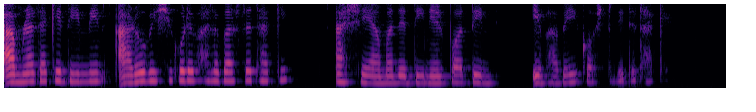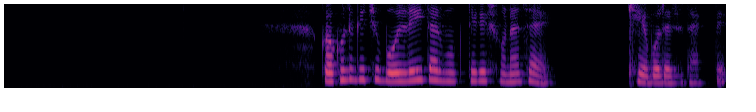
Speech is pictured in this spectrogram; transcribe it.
আমরা তাকে দিন দিন আরও বেশি করে ভালোবাসতে থাকি আর সে আমাদের দিনের পর দিন এভাবেই কষ্ট দিতে থাকে। কখনো কিছু বললেই তার মুখ থেকে শোনা যায়, খেয়ে বলেছে থাকতে।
